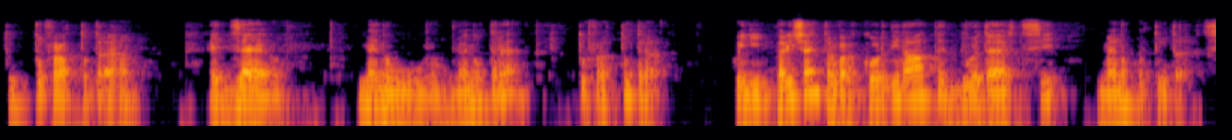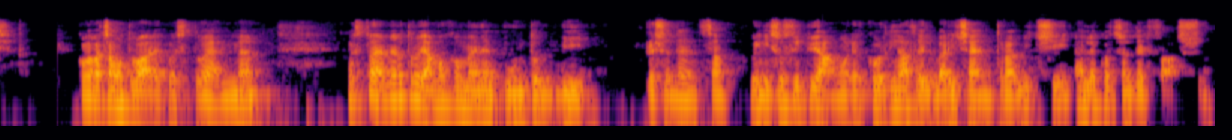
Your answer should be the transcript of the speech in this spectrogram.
tutto fratto 3 e 0 meno 1 meno 3 tutto fratto 3 quindi il baricentro avrà coordinate 2 terzi meno 4 terzi. Come facciamo a trovare questo m? Questo m lo troviamo come nel punto B precedenza. Quindi sostituiamo le coordinate del baricentro ABC all'equazione del fascio.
